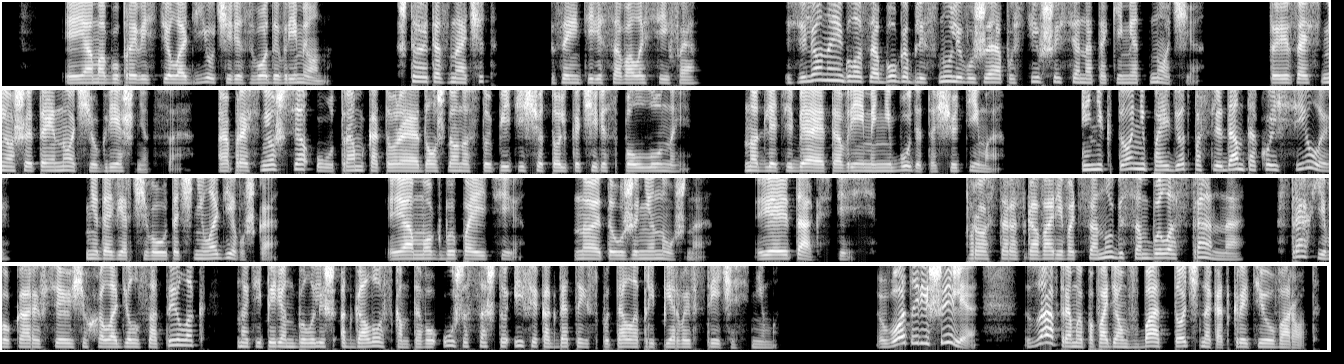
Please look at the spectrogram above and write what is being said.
«И я могу провести ладью через воды времен. «Что это значит?» Заинтересовалась Ифе. Зеленые глаза бога блеснули в уже опустившейся на такимет ночи. «Ты заснешь этой ночью, грешница, а проснешься утром, которое должно наступить еще только через поллуны. Но для тебя это время не будет ощутимо». «И никто не пойдет по следам такой силы?» — недоверчиво уточнила девушка. «Я мог бы пойти, но это уже не нужно. Я и так здесь». Просто разговаривать с Анубисом было странно. Страх его кары все еще холодил затылок, но теперь он был лишь отголоском того ужаса, что Ифи когда-то испытала при первой встрече с ним. «Вот и решили. Завтра мы попадем в бат точно к открытию ворот».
